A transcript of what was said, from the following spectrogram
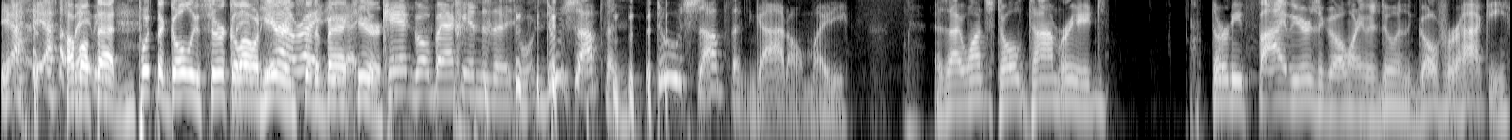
Yeah, yeah. How about that? Put the goalie circle out here instead of back here. You can't go back into the. Do something. do something. God Almighty. As I once told Tom Reid, 35 years ago when he was doing the Gopher hockey,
